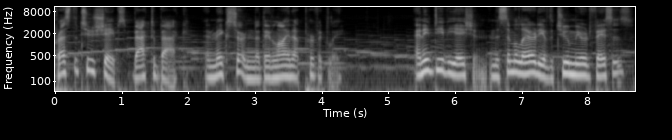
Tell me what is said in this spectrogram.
Press the two shapes back to back and make certain that they line up perfectly. Any deviation in the similarity of the two mirrored faces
